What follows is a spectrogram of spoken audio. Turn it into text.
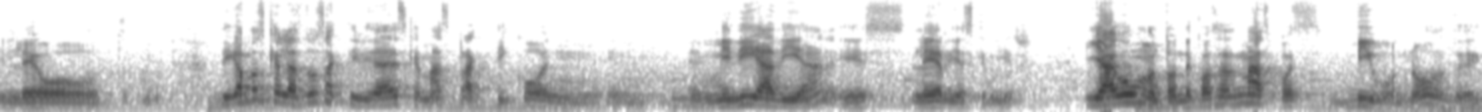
y leo. Digamos que las dos actividades que más practico en, en- en mi día a día es leer y escribir. Y hago un montón de cosas más, pues vivo, ¿no? De,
